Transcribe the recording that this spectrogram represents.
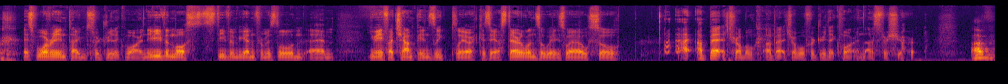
it's worrying times for Greenock Morton. They've even lost Stephen McGinn from his loan, um, UEFA Champions League player Kazaiah Sterling's away as well. So a, a bit of trouble, a bit of trouble for Greenock Morton, that's for sure. I've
